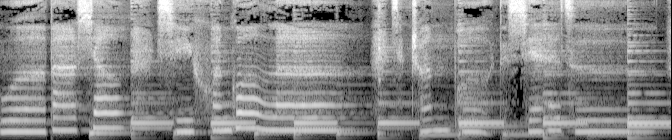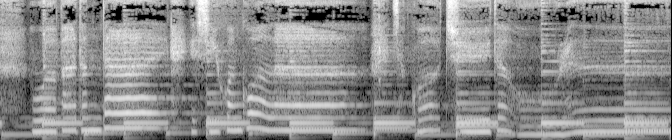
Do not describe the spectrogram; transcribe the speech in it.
我把笑喜欢过了，像穿破的鞋子。我把等待也喜欢过了，像过去的无人。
